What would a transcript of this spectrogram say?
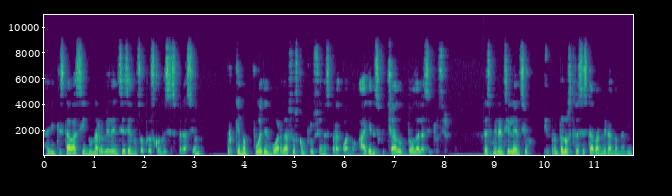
¿Alguien que estaba haciendo una reverencia hacia nosotros con desesperación? ¿Por qué no pueden guardar sus conclusiones para cuando hayan escuchado toda la situación? Les miré en silencio, y pronto los tres estaban mirándome a mí,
